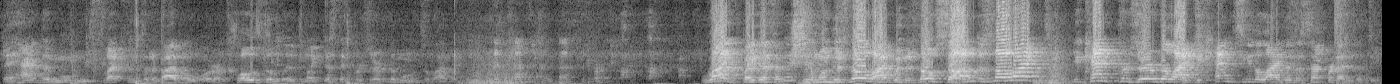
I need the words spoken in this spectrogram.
they had the moon reflect into the barrel of water, closed the lid, like this they preserved the moon. So light, by definition, when there's no light, when there's no sun, there's no light. You can't preserve the light. You can't see the light as a separate entity.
